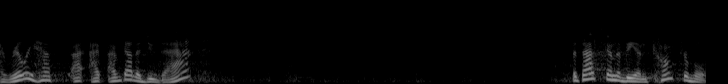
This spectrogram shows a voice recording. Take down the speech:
I really have, I, I've got to do that? But that's going to be uncomfortable.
